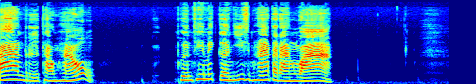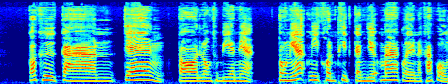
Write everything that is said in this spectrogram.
บ้านหรือทาวน์เฮาส์ พื้นที่ไม่เกิน 25 ตารางวา ก็คือการแจ้งตอนลงทะเบียนเนี่ย ตรงเนี้ยมีคนผิดกันเยอะมากเลยนะครับผม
